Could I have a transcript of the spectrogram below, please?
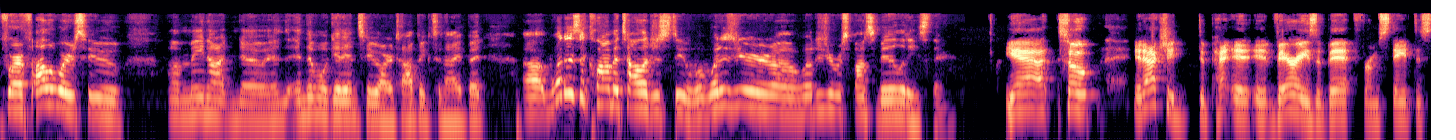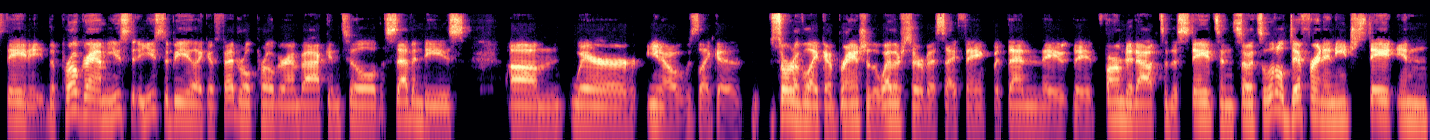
for our followers who um, may not know, and, and then we'll get into our topic tonight. But uh, what does a climatologist do? What, what is your uh, what is your responsibilities there? Yeah, so it actually depend. It, it, varies a bit from state to state. The program used to it used to be like a federal program back until the '70s um, where you know it was like a sort of like a branch of the Weather Service, I think. But then they they farmed it out to the states, and so it's a little different in each state. In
